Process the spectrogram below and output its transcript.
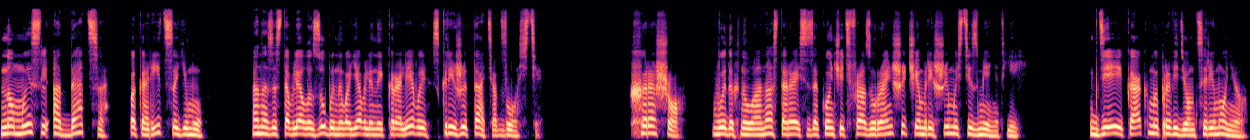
но мысль отдаться, покориться ему, она заставляла зубы новоявленной королевы скрежетать от злости. «Хорошо», — выдохнула она, стараясь закончить фразу раньше, чем решимость изменит ей. «Где и как мы проведем церемонию?»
